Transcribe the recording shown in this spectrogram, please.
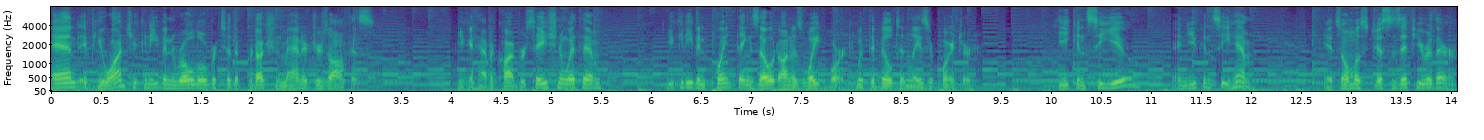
and if you want, you can even roll over to the production manager's office. You can have a conversation with him. You can even point things out on his whiteboard with the built-in laser pointer. He can see you, and you can see him. It's almost just as if you were there.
